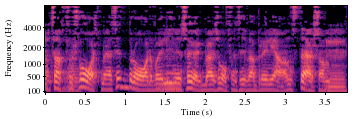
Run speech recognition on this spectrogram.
Ja, så att försvarsmässigt bra. Det var ju Linus Högbergs offensiva briljans där som Mm.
